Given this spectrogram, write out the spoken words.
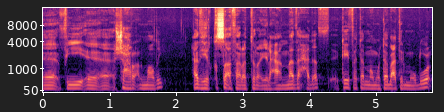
آه، في آه، الشهر الماضي. هذه القصة أثارت الرأي العام. ماذا حدث؟ كيف تم متابعة الموضوع؟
